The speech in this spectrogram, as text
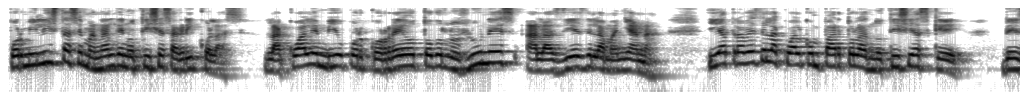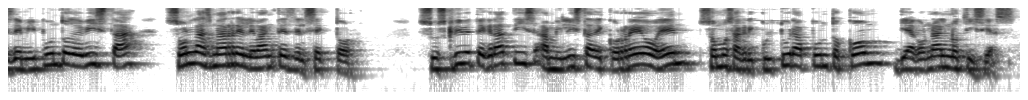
por mi lista semanal de noticias agrícolas, la cual envío por correo todos los lunes a las 10 de la mañana y a través de la cual comparto las noticias que, desde mi punto de vista, son las más relevantes del sector. Suscríbete gratis a mi lista de correo en somosagricultura.com diagonal noticias.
